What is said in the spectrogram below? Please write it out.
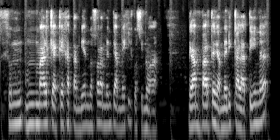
es un, mal que aqueja también no solamente a México, sino a gran parte de América Latina.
